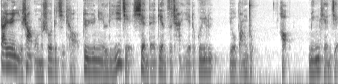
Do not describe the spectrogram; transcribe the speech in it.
但愿以上我们说的几条对于你理解现代电子产业的规律有帮助。好，明天见。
